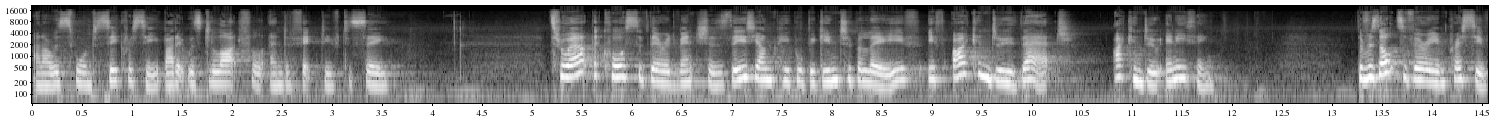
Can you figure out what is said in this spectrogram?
and I was sworn to secrecy, but it was delightful and effective to see. Throughout the course of their adventures, these young people begin to believe if I can do that, I can do anything. The results are very impressive.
